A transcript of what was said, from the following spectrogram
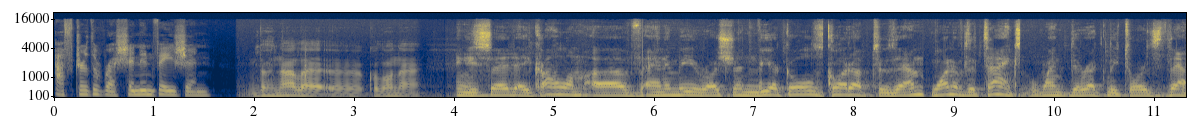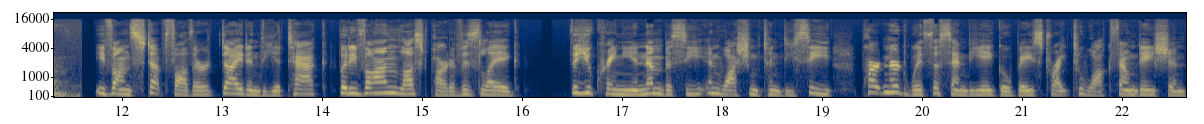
after the Russian invasion. And He said a column of enemy Russian vehicles caught up to them. One of the tanks went directly towards them. Ivan's stepfather died in the attack, but Ivan lost part of his leg. The Ukrainian embassy in Washington, D.C., partnered with the San Diego based Right to Walk Foundation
